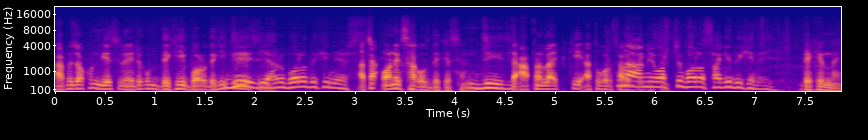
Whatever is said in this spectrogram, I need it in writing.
আপনি যখন নিয়েছিলেন এরকম দেখেই বড় দেখেই জি জি আমি বড় দেখি নিয়ে আসছি। আচ্ছা অনেক ছাগল দেখেছেন। জি জি। আপনার লাইফ কি এত বড় ছাগল না আমি ওর চেয়ে বড় সাগি দেখি নাই। দেখেন নাই?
